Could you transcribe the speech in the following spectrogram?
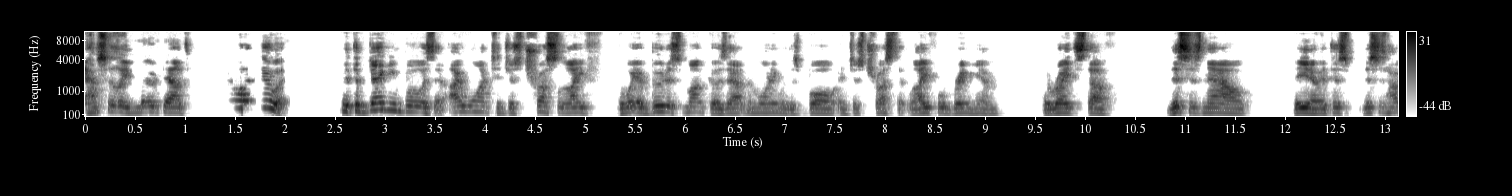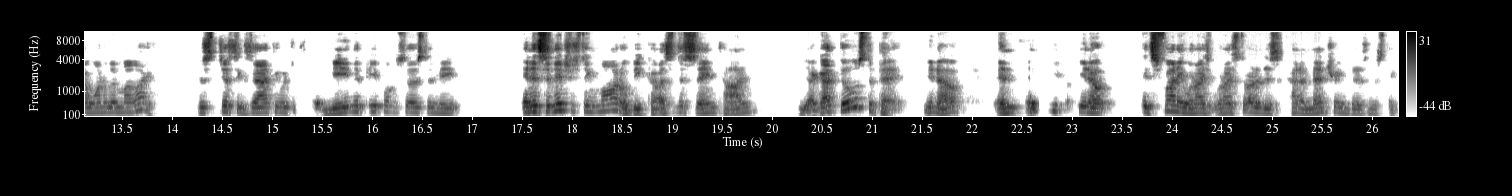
absolutely no doubt. I want to do it. But the begging bowl is that I want to just trust life the way a Buddhist monk goes out in the morning with his bowl and just trust that life will bring him the right stuff. This is now, you know, this, this is how I want to live my life. This is just exactly what meeting the people I'm supposed to meet. And it's an interesting model because at the same time, yeah, I got bills to pay, you know, and, and, you know, it's funny when I, when I started this kind of mentoring business, the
